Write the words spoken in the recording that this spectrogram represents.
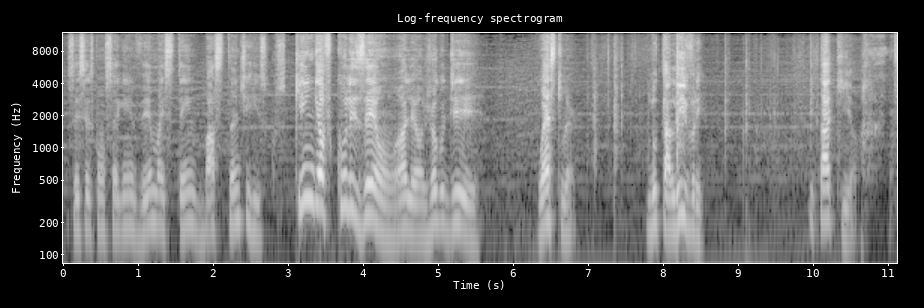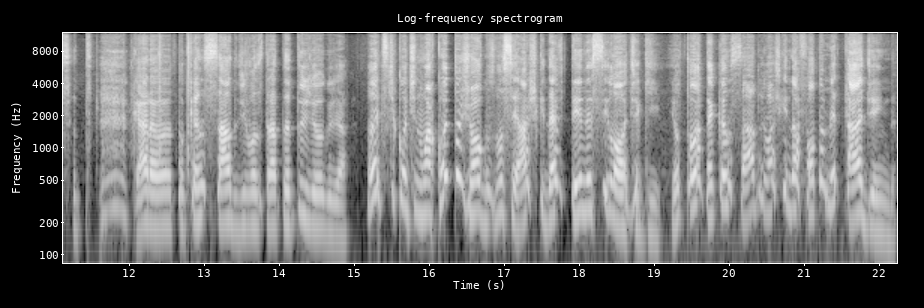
Não sei se vocês conseguem ver, mas tem bastante riscos. King of Coliseum. Olha, um jogo de Wrestler. Luta livre. E tá aqui, ó. Cara, eu tô cansado de mostrar tanto jogo já. Antes de continuar, quantos jogos você acha que deve ter nesse lote aqui? Eu tô até cansado, eu acho que ainda falta metade ainda.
